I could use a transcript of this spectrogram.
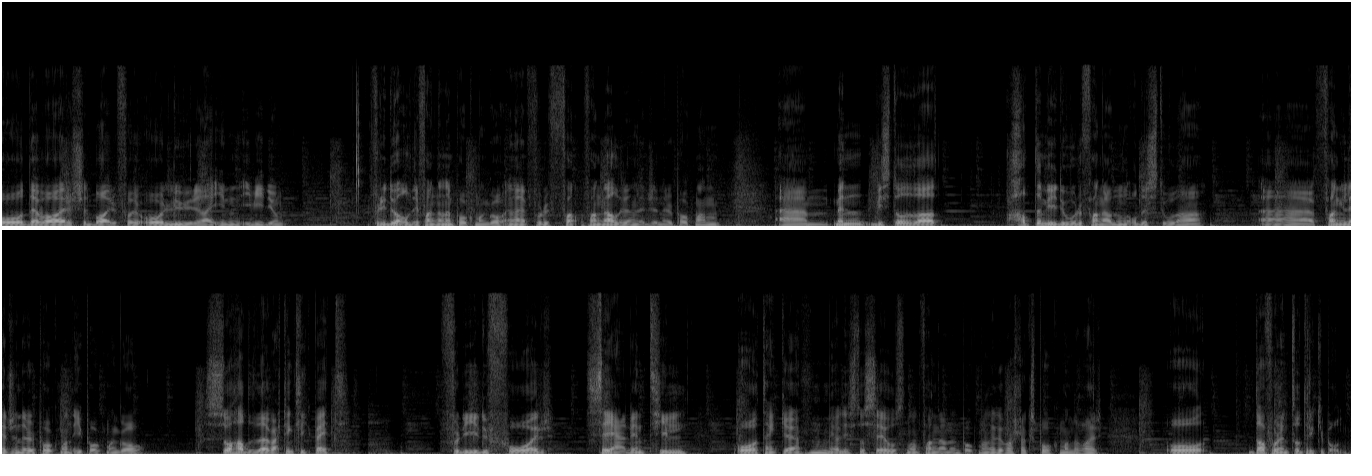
og det var rett og slett bare for å lure deg inn i videoen. Fordi du aldri fanga den Pokémon Go. Nei, for du fa fanga aldri den legendary Pokémon. Um, men hvis du hadde da hatt en video hvor du fanga den, og det sto da uh, 'Fange legendary Pokémon i Pokémon Go', så hadde det vært en clickbait. Fordi du får seeren din til og tenke hm, jeg har lyst til å se hvordan han fanga en Pokémon, eller hva slags Pokémon det var. Og da får den til å trykke på den.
